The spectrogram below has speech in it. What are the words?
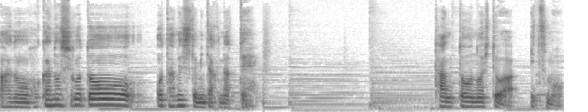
あの他の仕事を試してみたくなって担当の人はいつも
